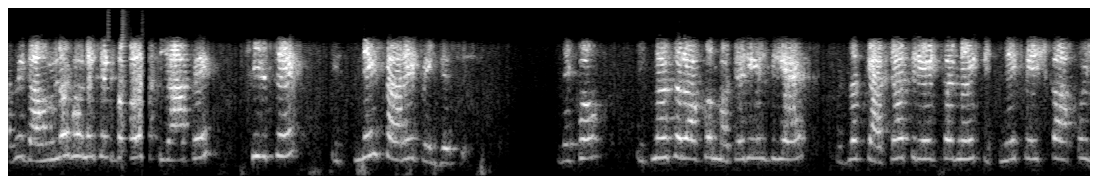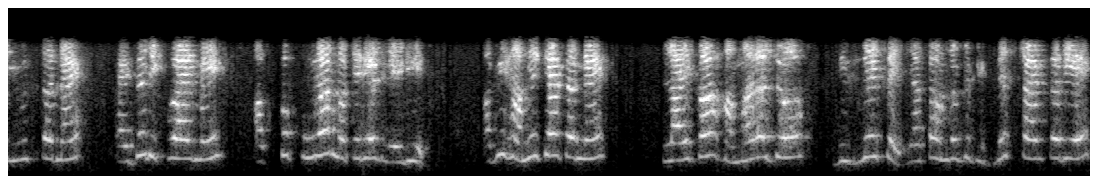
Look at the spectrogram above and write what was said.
अभी डाउनलोड होने के बाद यहाँ पे फिर से इतने सारे पेजेस है। देखो, इतना सारा आपको मटेरियल दिया है मतलब क्या क्या क्रिएट करना है, कितने पेज का आपको यूज़ करना है एज अ रिक्वायरमेंट आपको पूरा मटेरियल रेडी है। अभी हमें क्या करना है लाइक हमारा जो बिज़नेस है, या तो हम लोग जो बिज़नेस स्टार्ट करिए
